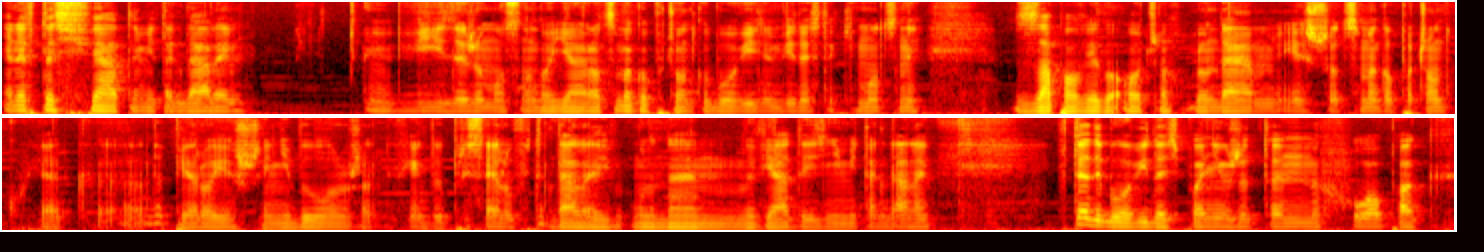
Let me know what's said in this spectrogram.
NFT światem i tak dalej. Widzę, że mocno go jara. Od samego początku było widać, taki mocny zapał w jego oczach. Oglądałem jeszcze od samego początku, jak e, dopiero jeszcze nie było żadnych jakby preselów i tak dalej. Oglądałem wywiady z nim i tak dalej wtedy było widać po nim, że ten chłopak,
